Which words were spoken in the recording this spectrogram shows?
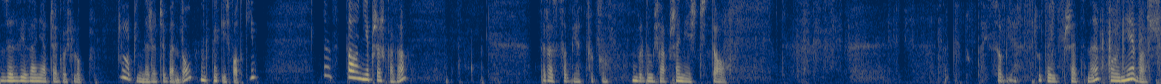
ze zwiedzania czegoś lub, lub inne rzeczy będą, lub jakieś fotki, więc to nie przeszkadza. Teraz sobie tylko będę musiała przenieść to. Tak, tutaj sobie, tutaj przetnę, ponieważ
